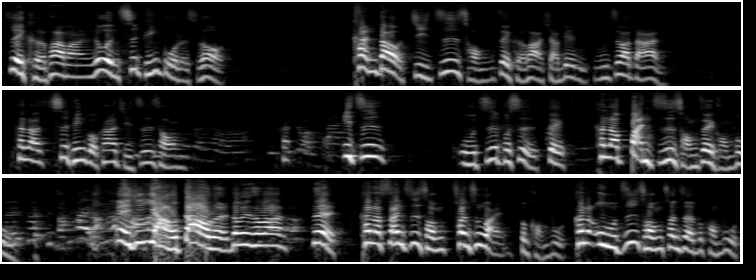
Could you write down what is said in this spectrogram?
最可怕吗？如果你吃苹果的时候看到几只虫最可怕，小便你们知道答案？看到吃苹果看到几只虫？看一只、五只不是对，看到半只虫最恐怖，因 为已经咬到了，懂我意思吗？对，看到三只虫窜出来不恐怖，看到五只虫窜出来不恐怖，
